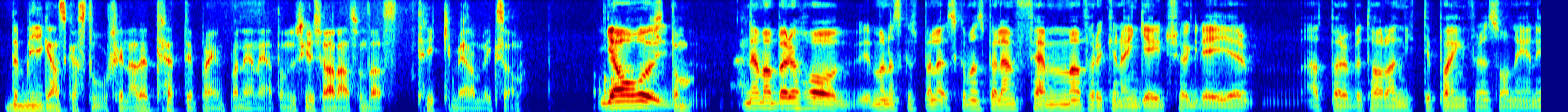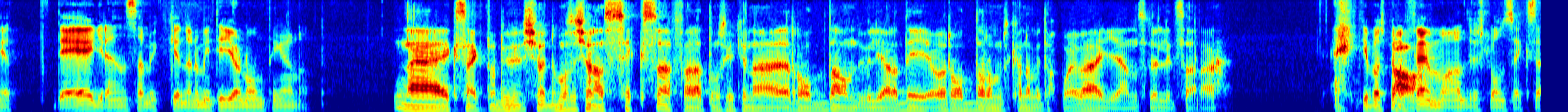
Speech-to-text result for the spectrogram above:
Det blir ganska stor skillnad, det är 30 poäng på en enhet om du ska köra en sån där trick med dem liksom. Ja, och de, när man börjar ha, man ska, spela, ska man spela en femma för att kunna engagea grejer, att börja betala 90 poäng för en sån enhet, det är gränsa mycket när de inte gör någonting annat. Nej, exakt. Och du, du måste köra en sexa för att de ska kunna rodda om du vill göra det. Och rodda dem så kan de inte hoppa iväg igen. Så det är lite så här... Äh, Det är bara att spela Ja. fem och aldrig slå en sexa.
